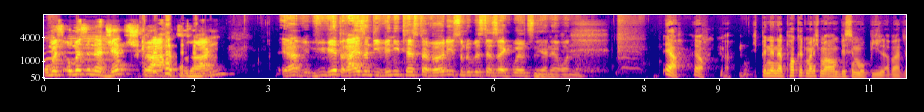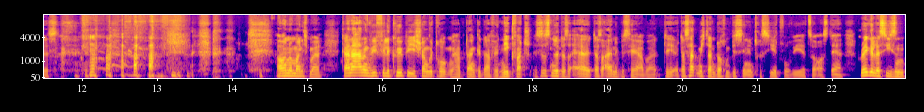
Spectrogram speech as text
Um es, um es in der Jets-Sprache zu sagen, ja, wir drei sind die Winnie Testaverdes und du bist der Zach Wilson hier in der Runde. Ja, ja, ja. Ich bin in der Pocket manchmal auch ein bisschen mobil, aber das. auch nur manchmal. Keine Ahnung, wie viele Köpi ich schon getrunken habe. Danke dafür. Nee, Quatsch. Es ist nur das, äh, das eine bisher, aber de, das hat mich dann doch ein bisschen interessiert, wo wir jetzt so aus der Regular Season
